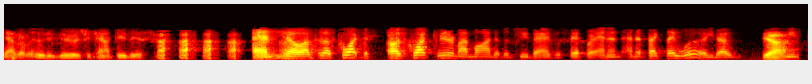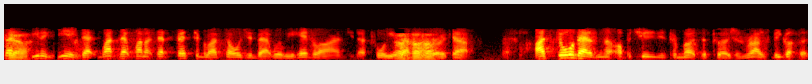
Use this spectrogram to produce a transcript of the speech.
sounds like the Hoodoo Gurus. We can't do this. And you know, I, I was quite I was quite clear in my mind that the two bands were separate, and and, in fact they were. You know, yeah, we in fact yeah. did a gig that one that one that festival I told you about where we headlined. You know, four years after Uh-huh. we broke up. I saw that as an opportunity to promote the Persian rugs. We got the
